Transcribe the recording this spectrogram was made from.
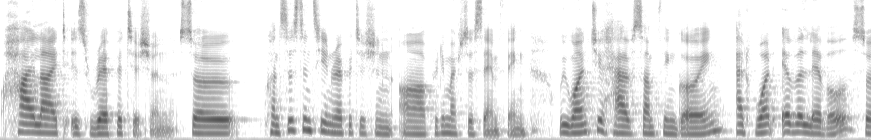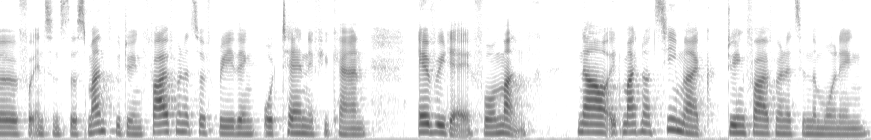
highlight is repetition. So consistency and repetition are pretty much the same thing. We want to have something going at whatever level. So, for instance, this month we're doing five minutes of breathing or 10 if you can every day for a month. Now, it might not seem like doing five minutes in the morning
